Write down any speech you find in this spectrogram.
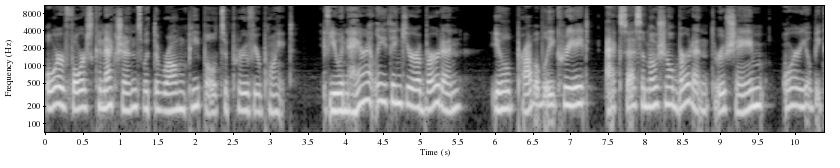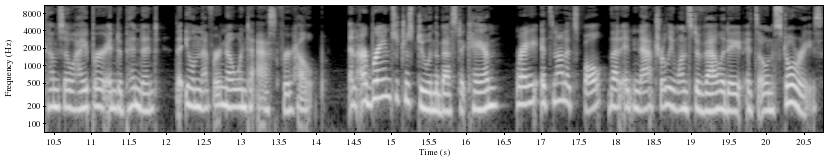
or force connections with the wrong people to prove your point. If you inherently think you're a burden, you'll probably create excess emotional burden through shame, or you'll become so hyper independent that you'll never know when to ask for help. And our brains are just doing the best it can, right? It's not its fault that it naturally wants to validate its own stories.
